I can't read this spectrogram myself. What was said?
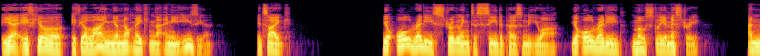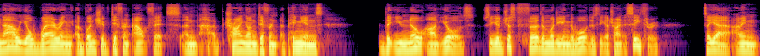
yeah, if you're if you're lying, you're not making that any easier. It's like you're already struggling to see the person that you are. You're already mostly a mystery and now you're wearing a bunch of different outfits and trying on different opinions that you know aren't yours. So you're just further muddying the waters that you're trying to see through. So yeah, I mean,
